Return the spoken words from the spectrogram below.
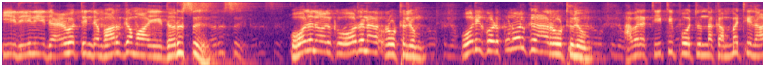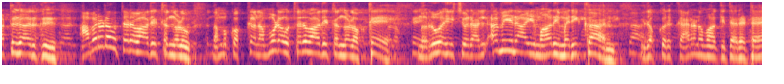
ഈ ദീനി ദൈവത്തിന്റെ മാർഗമായി ദർസ് ഓതനോൽക്ക് ഓതന റൂട്ടിലും ഓടിക്കൊടുക്കണോൽക്ക് ആ റൂട്ടിലും അവരെ തീറ്റിപ്പോറ്റുന്ന കമ്മിറ്റി നാട്ടുകാർക്ക് അവരുടെ ഉത്തരവാദിത്തങ്ങളും നമുക്കൊക്കെ നമ്മുടെ ഉത്തരവാദിത്തങ്ങളൊക്കെ നിർവഹിച്ച് ഒരു അൽഅമീനായി മാറി മരിക്കാൻ ഇതൊക്കെ ഒരു കാരണമാക്കി തരട്ടെ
